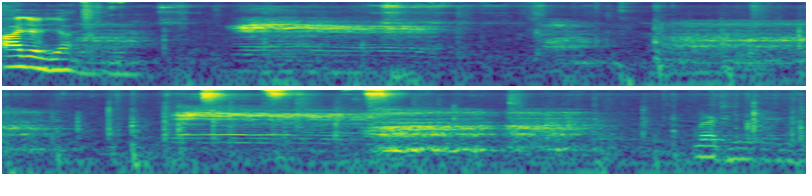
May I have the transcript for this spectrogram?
ਆ ਜਾਓ ਜੀ, ਆ ਜਾਓ। ਬਸ ਠੀਕ ਹੈ ਜੀ।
